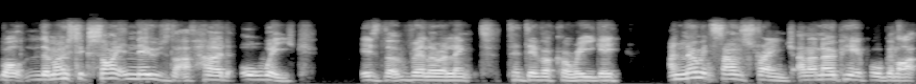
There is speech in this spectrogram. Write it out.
Well, the most exciting news that I've heard all week is that Villa are linked to Divock Origi. I know it sounds strange, and I know people will be like,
